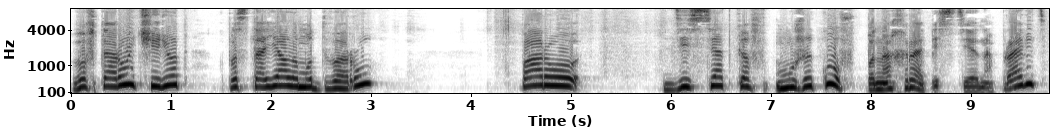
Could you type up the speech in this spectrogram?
Во второй черед к постоялому двору пару десятков мужиков по нахраписте направить,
